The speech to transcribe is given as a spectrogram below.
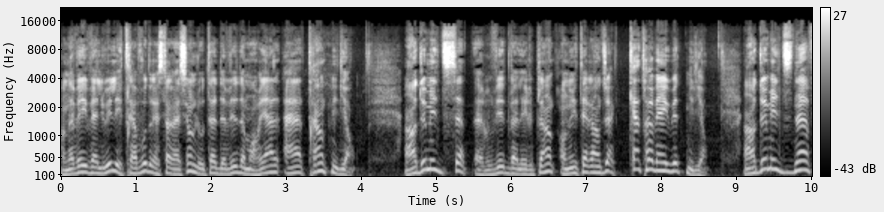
on avait évalué les travaux de restauration de l'Hôtel de Ville de Montréal à 30 millions. En 2017, à de Valérie Plante, on était rendu à 88 millions. En 2019,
